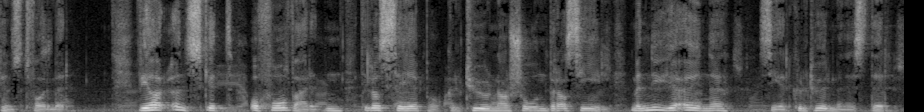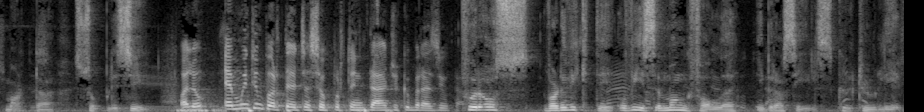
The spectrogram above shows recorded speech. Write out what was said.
kunstformer. Vi har ønsket å få verden til å se på kulturnasjonen Brasil med nye øyne, sier kulturminister Marta Suplicy. For oss var det viktig å vise mangfoldet i Brasils kulturliv.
